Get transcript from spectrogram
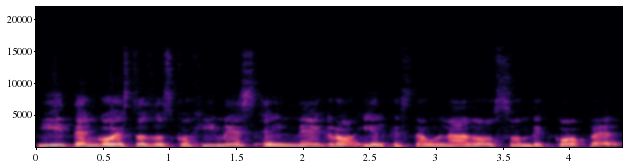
Y tengo estos dos cojines, el negro y el que está a un lado son de Coppel.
